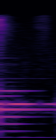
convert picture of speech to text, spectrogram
Bye.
